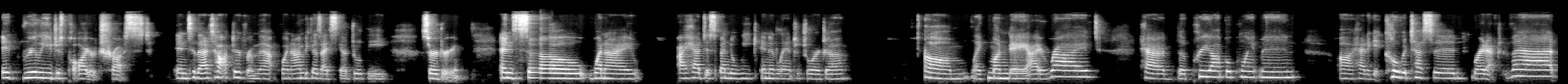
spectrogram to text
it really, you just put all your trust into that doctor from that point on because I scheduled the surgery. And so when I I had to spend a week in Atlanta, Georgia. Um, like Monday, I arrived, had the pre-op appointment, uh, had to get COVID tested right after that.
